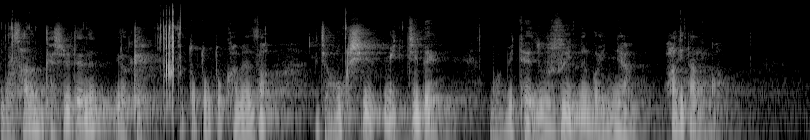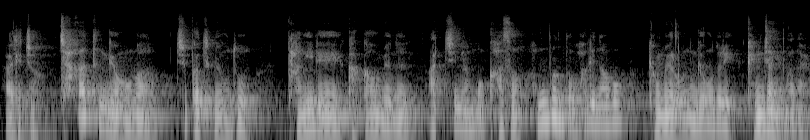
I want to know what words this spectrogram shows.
뭐 사람 계실 때는 이렇게 똑똑똑 하면서 이제 혹시 윗집에 뭐 밑에 누수 있는 거 있냐 확인하는 거 알겠죠? 차 같은 경우나 집 같은 경우도 당일에 가까우면은 아침에 한번 가서 한 번 더 확인하고 경매로 오는 경우들이 굉장히 많아요.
